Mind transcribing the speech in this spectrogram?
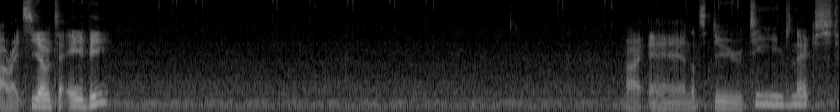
All right, CO to AV. All right, and let's do teams next.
